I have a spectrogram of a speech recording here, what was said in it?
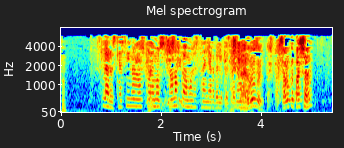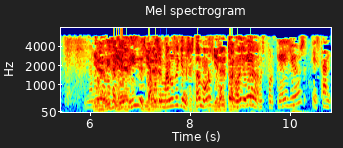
claro es que así no nos podemos no nos podemos extrañar de lo que pues tenemos. claro pues pasa lo que pasa. Y le dice que sí, estamos en manos de quienes estamos. ¿Y en ¿Por qué? Pues porque ellos están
